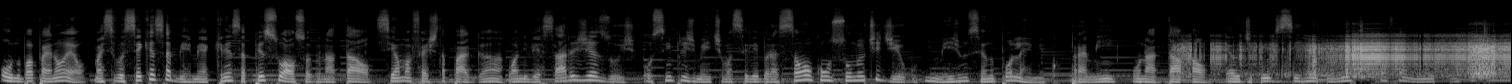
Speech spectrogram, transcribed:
ou no Papai Noel. Mas se você quer saber minha crença pessoal sobre o Natal, se é uma festa pagã, o aniversário de Jesus ou simplesmente uma celebração ao consumo, eu te digo, e mesmo sendo polêmico, para mim, o Natal é o dia de se reunir com a família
